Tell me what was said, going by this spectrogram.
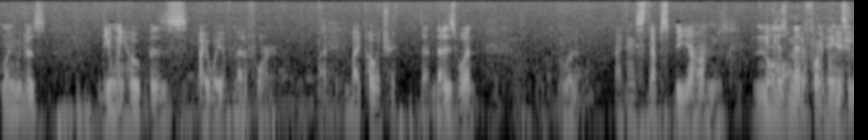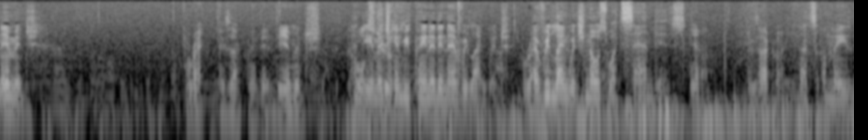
languages, the only hope is by way of metaphor, by by poetry. That that is what what I think steps beyond normal because metaphor paints an image, Right, exactly. The the image and the image truth. can be painted in every language. Right. Every language knows what sand is. Yeah, exactly. That's amazing.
